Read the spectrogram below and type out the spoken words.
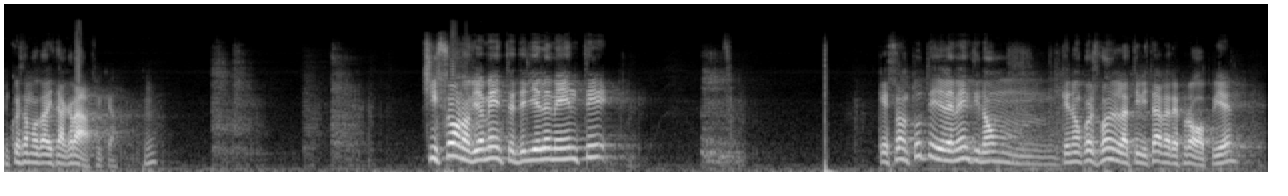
in questa modalità grafica. Mm? Ci sono ovviamente degli elementi che sono tutti gli elementi non, che non corrispondono alle attività vere e proprie,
